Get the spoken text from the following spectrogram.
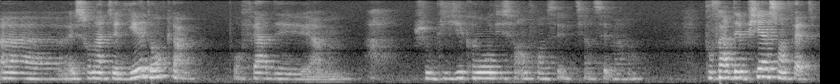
euh, et son atelier, donc, pour faire des. Euh, j'ai oublié comment on dit ça en français, tiens, c'est marrant. Pour faire des pièces, en fait,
